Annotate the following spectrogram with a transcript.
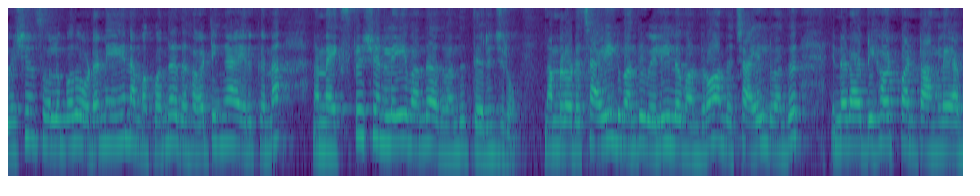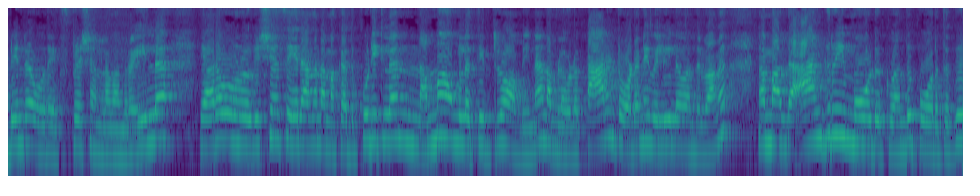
விஷயம் சொல்லும்போது உடனே நமக்கு வந்து அது ஹர்ட்டிங்காக இருக்குன்னா நம்ம எக்ஸ்பிரஷன்லேயே வந்து அது வந்து தெரிஞ்சிடும் நம்மளோட சைல்டு வந்து வெளியில் வந்துடும் அந்த சைல்டு வந்து என்னடா இப்படி ஹர்ட் பண்ணிட்டாங்களே? அப்படின்ற ஒரு எக்ஸ்பிரஷனில் வந்துடும் இல்லை யாரோ ஒரு விஷயம் செய்கிறாங்க நமக்கு அது பிடிக்கலன்னு நம்ம அவங்கள திட்டுறோம் அப்படின்னா நம்மளோட பேரண்ட் உடனே வெளியில் வந்துடுவாங்க நம்ம அந்த ஆங்கிரி மோடுக்கு வந்து போகிறதுக்கு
